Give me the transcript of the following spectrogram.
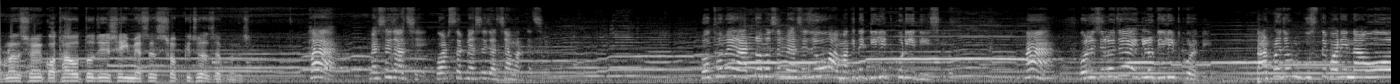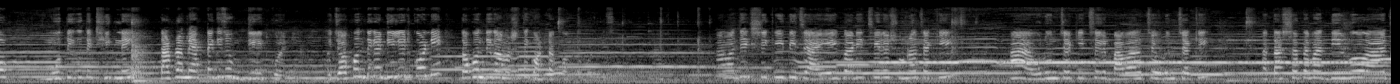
আপনাদের সঙ্গে কথা হতো যে সেই মেসেজ সব কিছু আছে আপনার কাছে? হ্যাঁ মেসেজ আছে হোয়াটসঅ্যাপ মেসেজ আছে আমার কাছে। প্রথমে আট মাসের মেসেজও আমাকে ডিলিট করিয়ে দিয়েছিল। হ্যাঁ বলেছিল যে এগুলো ডিলিট করে দে। তারপরে যখন বুঝতে পারি না ও মতি গতি ঠিক নেই, তারপর আমি একটা কিছু ডিলিট করে নিই। যখন থেকে ডিলিট করিনি, তখন থেকে আমার সাথে কন্ট্যাক্ট করতে করে দিয়েছে। সামাজিক স্বীকৃতি চাই। এই বাড়ির ছেলে সোনা চাকি হ্যাঁ অরুণ চাকির ছেলে, বাবা হচ্ছে অরুণ চাকি। আর তার সাথে আমার দীর্ঘ আজ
